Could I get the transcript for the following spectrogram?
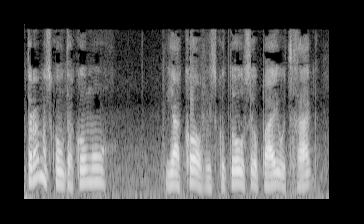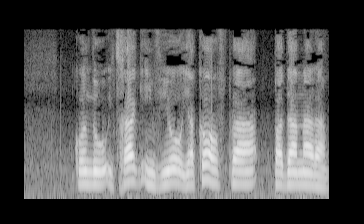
Torá nos conta como Yaakov escutou seu pai, o Yitzhak, quando Yitzhak enviou Yaakov para Padan Aram.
